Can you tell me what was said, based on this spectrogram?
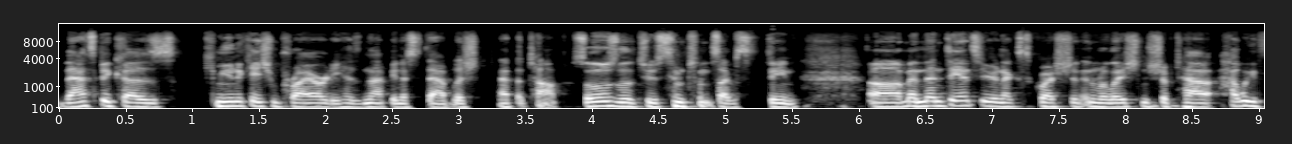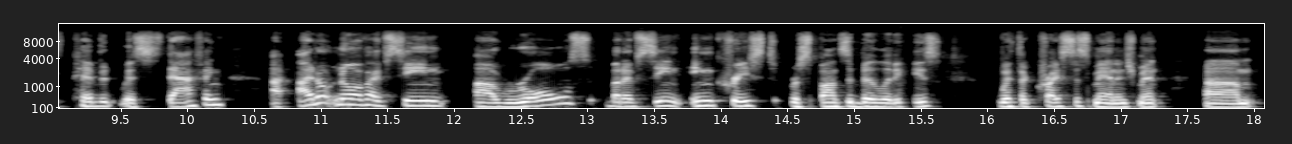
That's because communication priority has not been established at the top. So those are the two symptoms I've seen. Um, and then to answer your next question in relationship to how, how we've pivoted with staffing, I, I don't know if I've seen uh, roles, but I've seen increased responsibilities with the crisis management, um,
